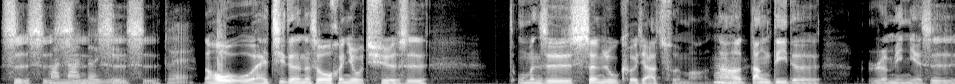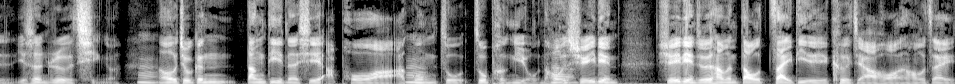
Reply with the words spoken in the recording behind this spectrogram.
是是蛮难的，是是。对。然后我还记得那时候很有趣的是，我们是深入客家村嘛，然后当地的。人民也是也是很热情啊，嗯，然后就跟当地那些阿婆啊、阿公做、嗯、做朋友，然后学一点、嗯、学一点，就是他们到在地的一些客家话，然后在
